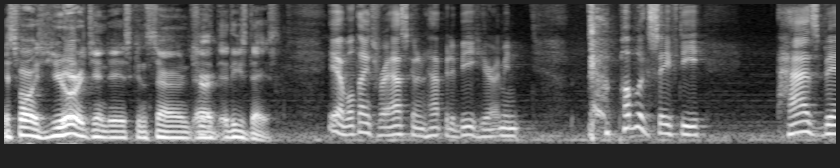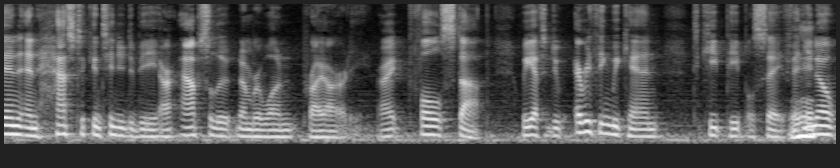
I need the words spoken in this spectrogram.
as far as your agenda is concerned uh, these days? Yeah, well, thanks for asking and happy to be here. I mean, public safety has been and has to continue to be our absolute number one priority, right? Full stop. We have to do everything we can to keep people safe. And you know,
